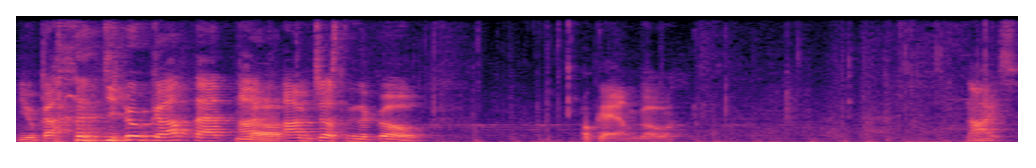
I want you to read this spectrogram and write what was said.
You got you got that? No. I'm, I'm just in the goal. okay, I'm going. Nice.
